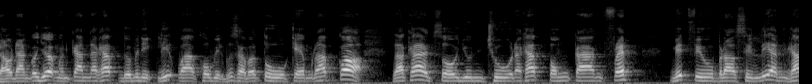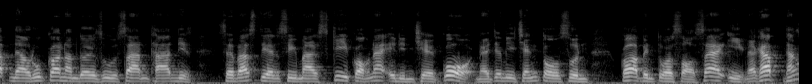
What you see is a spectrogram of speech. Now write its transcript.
ดาวดังก็เยอะเหมือนกันนะครับ โดมินิกลิวาโควิดผู้สาประตูเกมรับก็ลาคาโซยุนชูนะครับตรงกลางเฟร็ด มิดฟิลด์บราซิเลียนครับแนวรุกก็นำโดยซูซานทาดิสเซบาสเตียนซีมาสกี้กองหน้าเอดินเชโกไหนจะมีเชงโตซุน ก็เป็นตัวสอดแทรกอีกนะครับ ทั้ง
